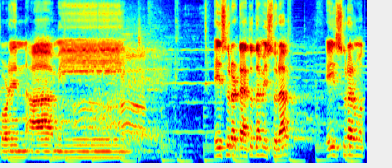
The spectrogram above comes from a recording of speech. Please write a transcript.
পড়েন আমি এই সুরাটা এত দামি সূরা? এই সুরার মধ্যে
